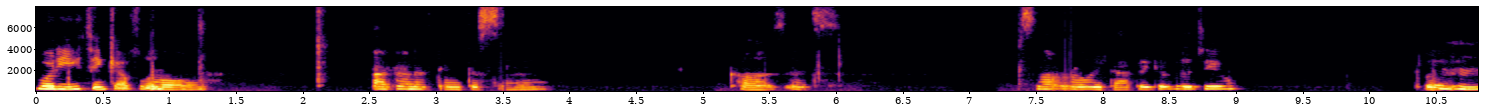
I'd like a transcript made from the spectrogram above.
What do you think, Evelyn? Well, I kind of think the same. Cause it's it's not really that big of a deal. But hmm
